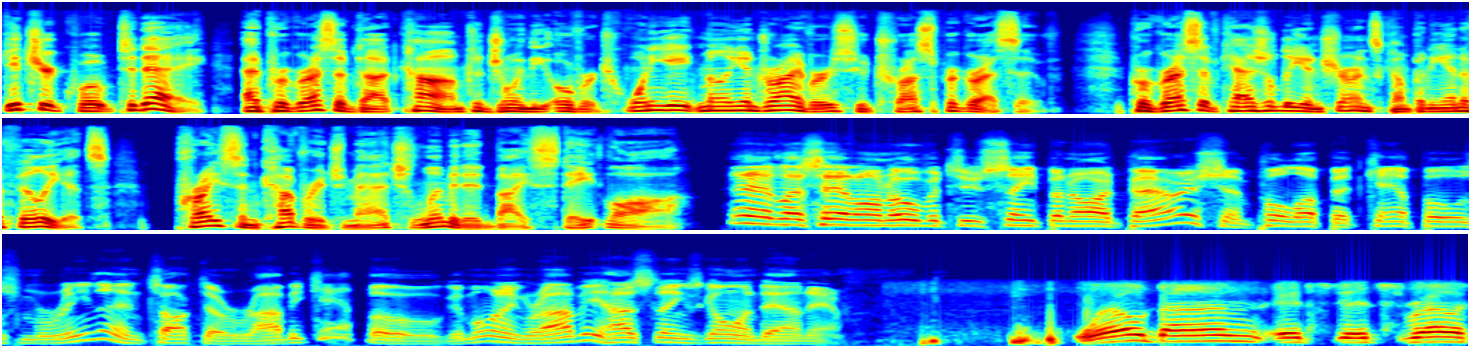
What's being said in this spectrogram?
Get your quote today at progressive.com to join the over 28 million drivers who trust Progressive. Progressive Casualty Insurance Company and Affiliates. Price and coverage match limited by state law. And let's head on over to St. Bernard Parish and pull up at Campo's Marina and talk to Robbie Campo. Good morning, Robbie. How's things going down there? Well, Don, it's it's rather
